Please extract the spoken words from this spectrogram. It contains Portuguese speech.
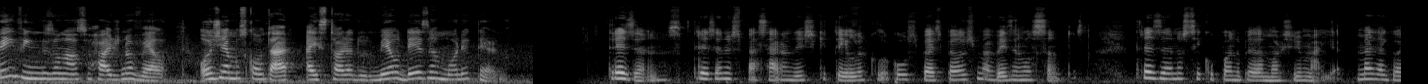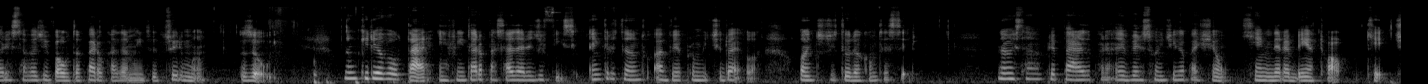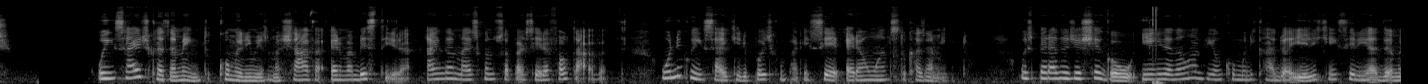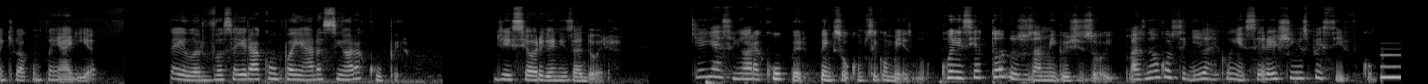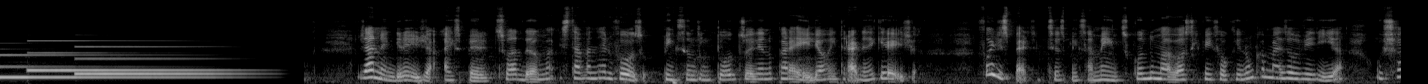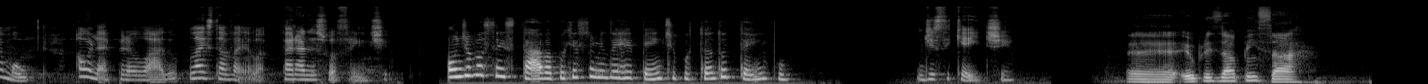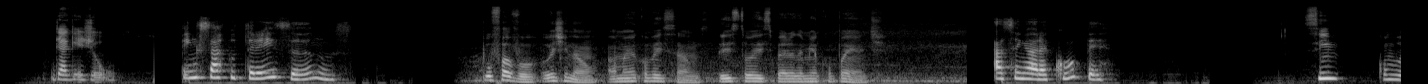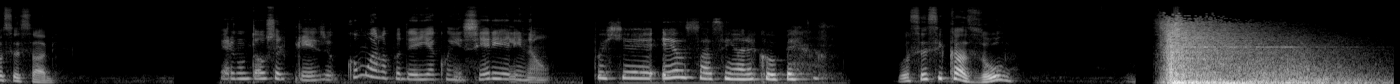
Bem-vindos ao nosso rádio novela. Hoje vamos contar a história do meu desamor eterno. Três anos. Três anos passaram desde que Taylor colocou os pés pela última vez em Los Santos. Três anos se culpando pela morte de Maya, mas agora estava de volta para o casamento de sua irmã, Zoe. Não queria voltar, enfrentar o passado era difícil, entretanto, havia prometido a ela, antes de tudo acontecer. Não estava preparado para rever sua antiga paixão, que ainda era bem atual, Kate. O ensaio de casamento, como ele mesmo achava, era uma besteira, ainda mais quando sua parceira faltava. O único ensaio que ele pôde comparecer era um antes do casamento. O esperado dia chegou e ainda não haviam comunicado a ele quem seria a dama que o acompanharia. Taylor, você irá acompanhar a senhora Cooper, disse a organizadora. Quem é a senhora Cooper? pensou consigo mesmo. Conhecia todos os amigos de Zoe, mas não conseguia reconhecer este em específico. Já na igreja, à espera de sua dama, estava nervoso, pensando em todos olhando para ele ao entrar na igreja. Foi desperto de seus pensamentos quando uma voz que pensou que nunca mais ouviria o chamou. Ao olhar para o lado, lá estava ela, parada à sua frente. Onde você estava? Por que sumiu de repente por tanto tempo? Disse Kate. É, eu precisava pensar. Gaguejou. Pensar por três anos? Por favor, hoje não. Amanhã conversamos. Eu estou à espera da minha acompanhante. A senhora Cooper? Sim, como você sabe? Perguntou surpreso como ela poderia conhecer e ele não. Porque eu sou a senhora Cooper. Você se casou?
